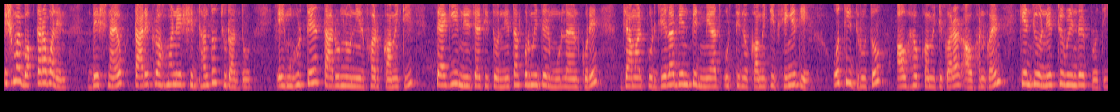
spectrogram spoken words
এ সময় বক্তারা বলেন, দেশনায়ক তারেক রহমানের সিদ্ধান্ত চূড়ান্ত। এই মুহূর্তে তারুণ্য নির্ভর কমিটি ত্যাগী নির্যাতিত নেতাকর্মীদের মূল্যায়ন করে জামালপুর জেলা বিএনপির মেয়াদ উত্তীর্ণ কমিটি ভেঙে দিয়ে অতি দ্রুত আহ্বায়ক কমিটি করার আহ্বান করেন কেন্দ্রীয় নেতৃবৃন্দের প্রতি।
